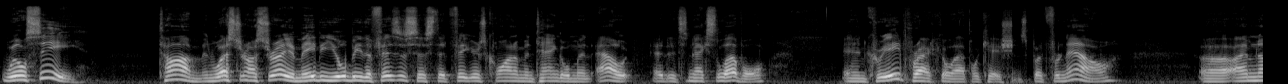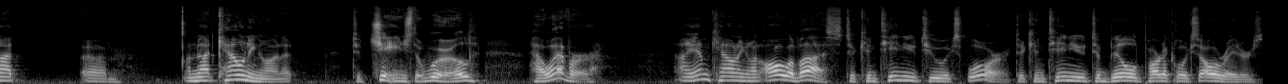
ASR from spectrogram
We'll see. Tom, in Western Australia, maybe you'll be the physicist that figures quantum entanglement out at its next level and create practical applications. But for now, uh, I'm not um, I'm not counting on it to change the world. However, I am counting on all of us to continue to explore, to continue to build particle accelerators,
